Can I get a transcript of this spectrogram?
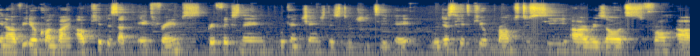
In our video combine, I'll keep this at 8 frames. Prefix name, we can change this to GTA. We just hit Queue prompt to see our results from our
